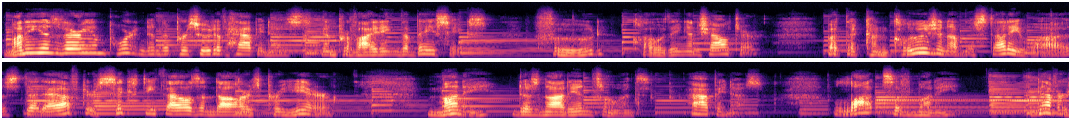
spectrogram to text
Money is very important in the pursuit of happiness in providing the basics food, clothing, and shelter. But the conclusion of the study was that after $60,000 per year, money does not influence happiness. Lots of money never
